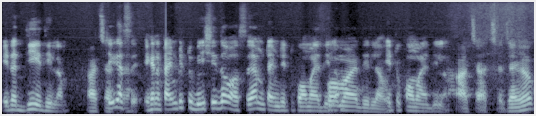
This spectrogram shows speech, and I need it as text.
এটা দিয়ে দিলাম। আচ্ছা ঠিক আছে? এখানে টাইমটা একটু বেশি দেওয়া আছে আমি টাইমটা একটু কমায় দিলাম। কমায় দিলাম। একটু কমায় দিলাম। আচ্ছা আচ্ছা যাই হোক।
